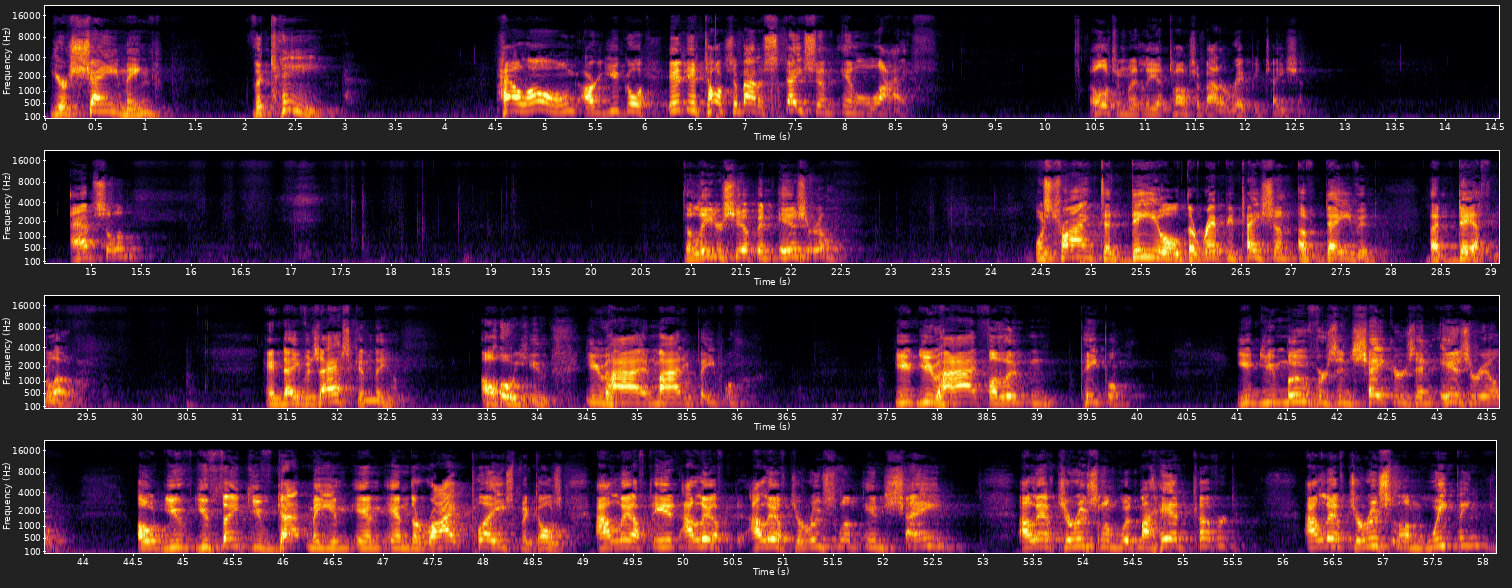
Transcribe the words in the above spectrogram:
You're shaming the king. How long are you going? It, it talks about a station in life. Ultimately, it talks about a reputation. Absalom the leadership in Israel was trying to deal the reputation of David a death blow. And David's asking them, Oh, you, you high and mighty people, you, you highfalutin people, you, you movers and shakers in Israel. Oh, you, you think you've got me in, in, in the right place because I left it, I left, I left Jerusalem in shame. I left Jerusalem with my head covered. I left Jerusalem weeping.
